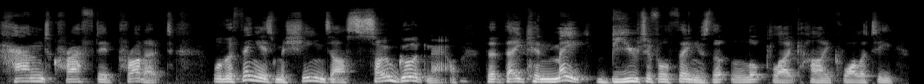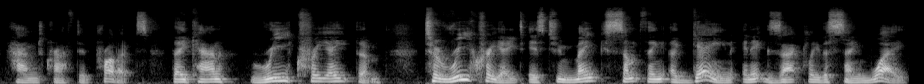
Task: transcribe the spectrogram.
handcrafted product? Well, the thing is, machines are so good now that they can make beautiful things that look like high quality handcrafted products. They can recreate them. To recreate is to make something again in exactly the same way.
